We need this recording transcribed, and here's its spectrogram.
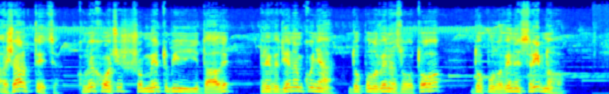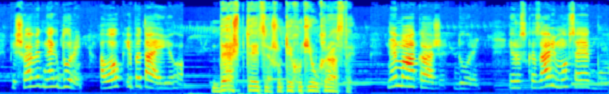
а жар птиця. Коли хочеш, щоб ми тобі її дали, приведи нам коня до половини золотого, до половини срібного. Пішов від них дурень, а вовк і питає його. Де ж птиця, що ти хотів украсти? Нема, каже дурень, і розказав йому все, як було.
